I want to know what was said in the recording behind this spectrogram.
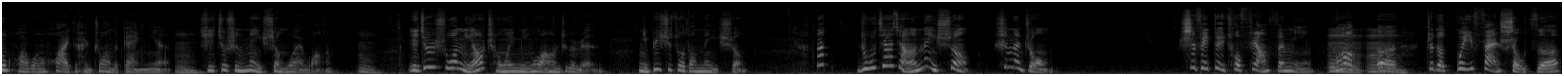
中华文化一个很重要的概念，嗯，其实就是内圣外王，嗯，也就是说，你要成为明王这个人，你必须做到内圣。那儒家讲的内圣是那种是非对错非常分明，然后呃，这个规范守则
